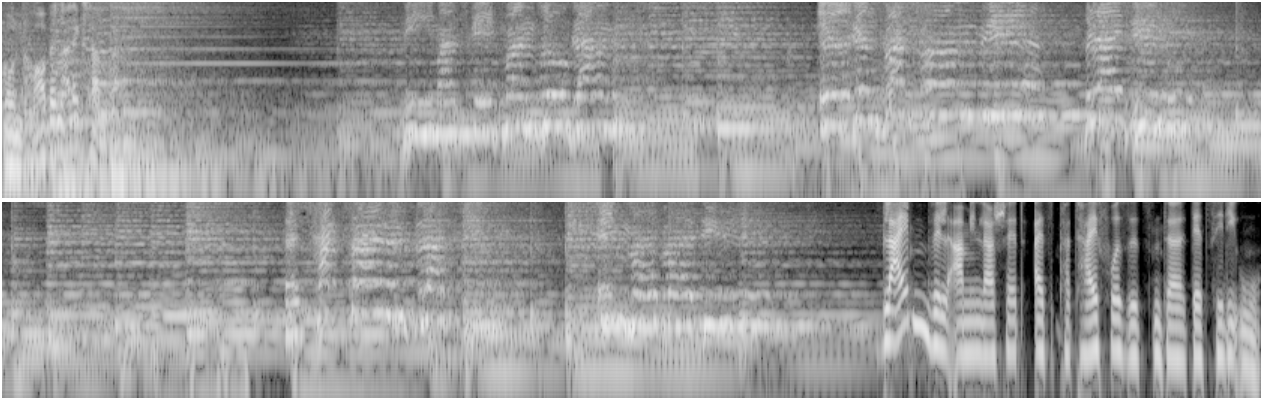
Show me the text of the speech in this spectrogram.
und Robin Alexander. Niemals geht man so ganz. Irgendwas von mir bleibt hier. Es hat seinen Platz immer bei dir. Bleiben will Armin Laschet als Parteivorsitzender der CDU.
